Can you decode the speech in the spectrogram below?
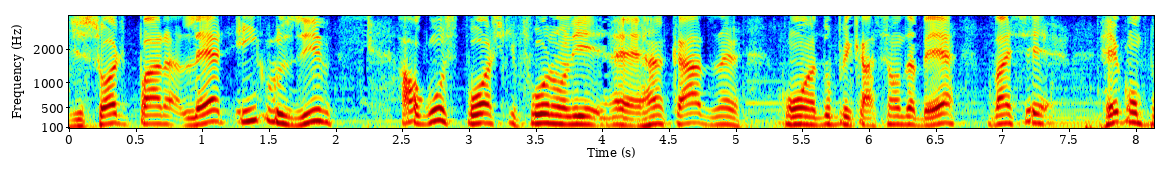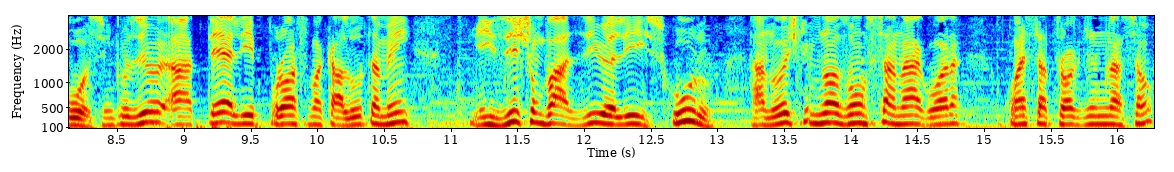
de sódio para LED, inclusive alguns postes que foram ali é, arrancados né, com a duplicação da BR, vai ser recomposto. Inclusive até ali próximo a Calu também existe um vazio ali escuro à noite que nós vamos sanar agora com essa troca de iluminação,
